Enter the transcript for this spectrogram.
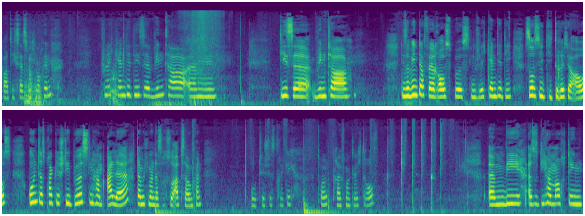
Warte, ich setze mich noch hin. Vielleicht kennt ihr diese Winter. Ähm, diese Winter. Diese Winterfell rausbürsten. Vielleicht kennt ihr die. So sieht die dritte aus. Und das praktisch, die Bürsten haben alle, damit man das auch so absaugen kann. Oh, Tisch ist dreckig. Toll, greif mal gleich drauf. Ähm, wie, also die haben auch den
